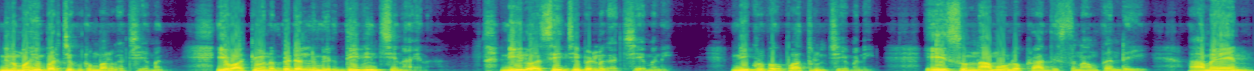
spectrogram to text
నిన్ను మహింపరిచే కుటుంబాలుగా చేయమని. ఈ వాక్యమైన బిడ్డలను మీరు దీవించి నాయన. నీలో అసహించే బిడ్డలుగా చేయమని. నీ కృపకు పాత్రలు చేయమని. ఏసు నామంలో ప్రార్థిస్తున్నాం తండ్రి. ఆమెన్.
